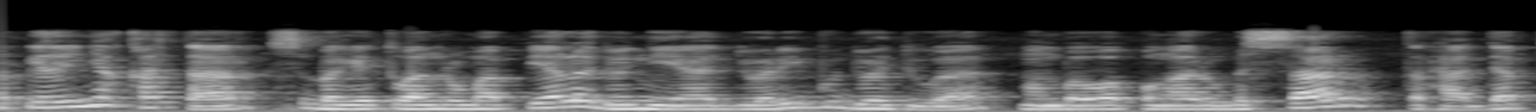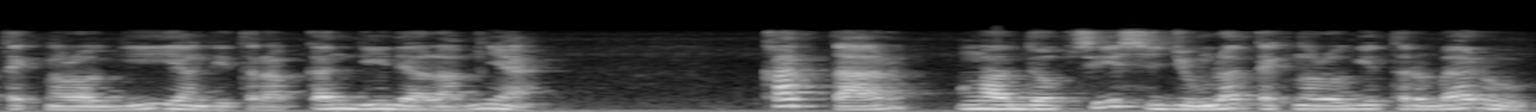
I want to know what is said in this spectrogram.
Terpilihnya Qatar sebagai tuan rumah Piala Dunia 2022 membawa pengaruh besar terhadap teknologi yang diterapkan di dalamnya. Qatar mengadopsi sejumlah teknologi terbaru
